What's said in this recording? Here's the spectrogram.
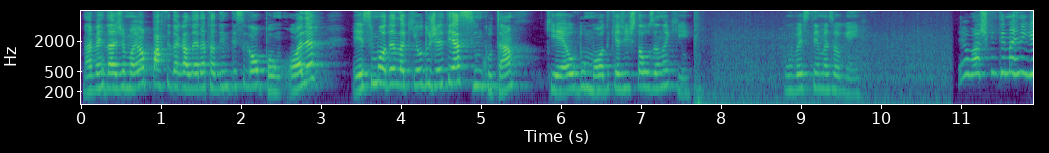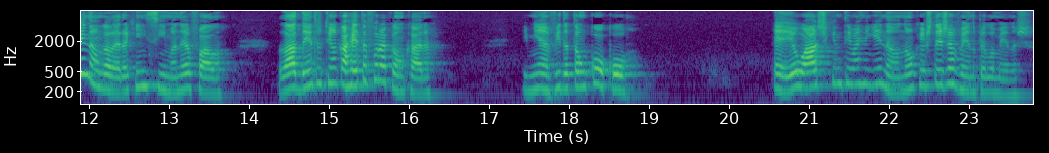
Na verdade, a maior parte da galera tá dentro desse galpão. Olha, esse modelo aqui é o do GTA V, tá? Que é o do modo que a gente tá usando aqui. Vamos ver se tem mais alguém. Eu acho que não tem mais ninguém não, galera. Aqui em cima, né? Eu falo. Lá dentro tem uma carreta furacão, cara. E minha vida tá um cocô. É, eu acho que não tem mais ninguém não. Não que eu esteja vendo, pelo menos.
